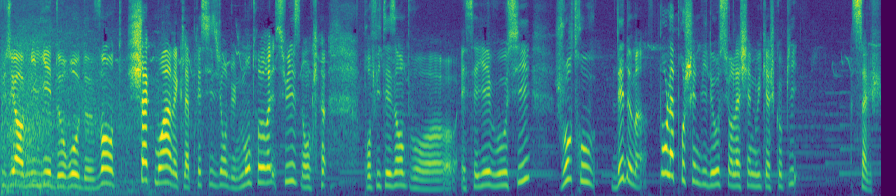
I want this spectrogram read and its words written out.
plusieurs milliers d'euros de ventes chaque mois avec la précision d'une montre suisse, donc profitez-en pour euh, essayer vous aussi. Je vous retrouve dès demain pour la prochaine vidéo sur la chaîne Wikash Copy. Salut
